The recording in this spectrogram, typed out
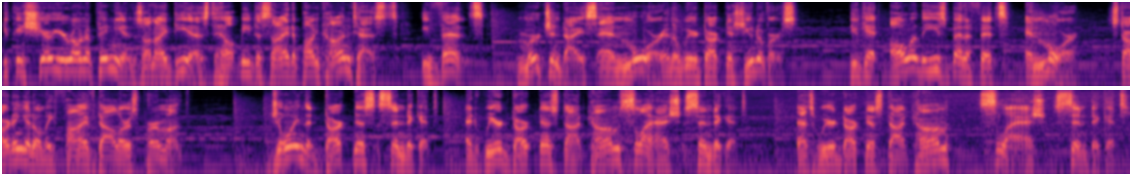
You can share your own opinions on ideas to help me decide upon contests, events, merchandise, and more in the Weird Darkness universe. You get all of these benefits and more starting at only $5 per month. Join the Darkness Syndicate at WeirdDarkness.com slash syndicate. That's WeirdDarkness.com slash syndicate.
